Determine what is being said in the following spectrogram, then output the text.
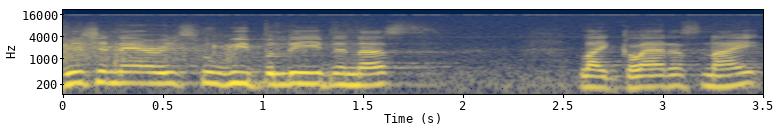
visionaries who we believed in us, like Gladys Knight.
